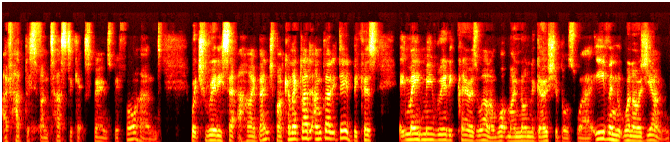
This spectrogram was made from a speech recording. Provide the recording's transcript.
I've had this fantastic experience beforehand, which really set a high benchmark. And I'm glad. I'm glad it did because it made me really clear as well on what my non-negotiables were, even when I was young,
